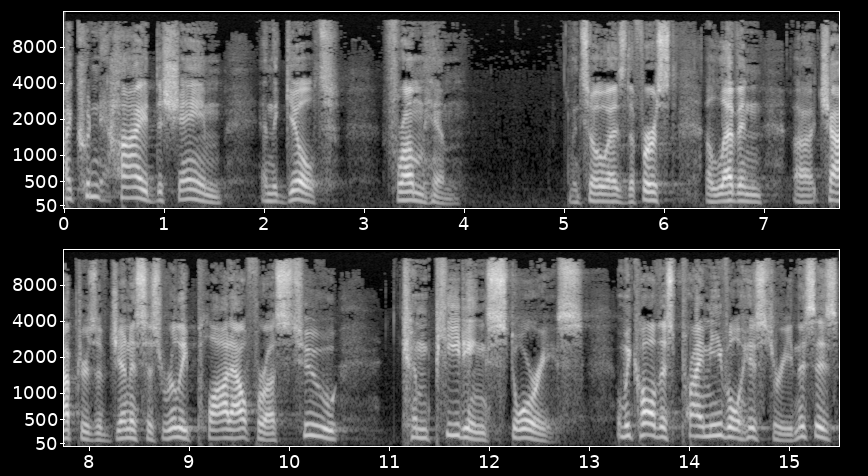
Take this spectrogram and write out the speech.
I couldn't hide the shame and the guilt from him. And so, as the first 11 uh, chapters of Genesis really plot out for us two competing stories. And we call this primeval history. And this is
